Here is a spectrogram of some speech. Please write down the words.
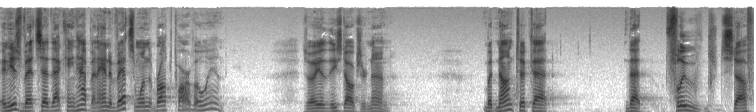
And his vet said that can't happen. And the vet's the one that brought the parvo in. So these dogs are done. But Don took that, that flu stuff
